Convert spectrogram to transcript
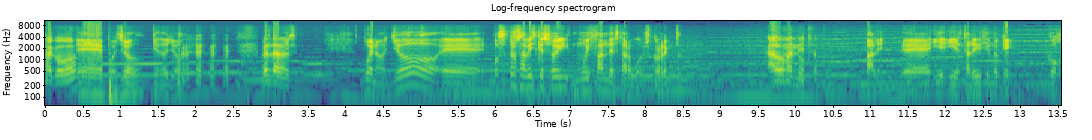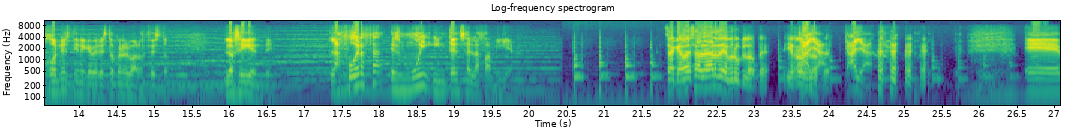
Jacobo? Eh, pues yo, quedo yo. Cuéntanos. Bueno, yo. eh, vosotros sabéis que soy muy fan de Star Wars, ¿correcto? Algo me han dicho. Vale, eh, y, y estaré diciendo qué cojones tiene que ver esto con el baloncesto. Lo siguiente. La fuerza es muy intensa en la familia. O sea, que vas a hablar de Brook López y Rob Calla, López. calla. Eh,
